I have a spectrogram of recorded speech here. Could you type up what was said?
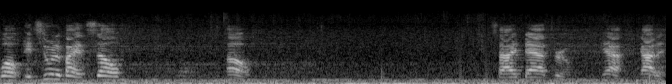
Well, it's doing it by itself. Oh. Side bathroom. Yeah, got it.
